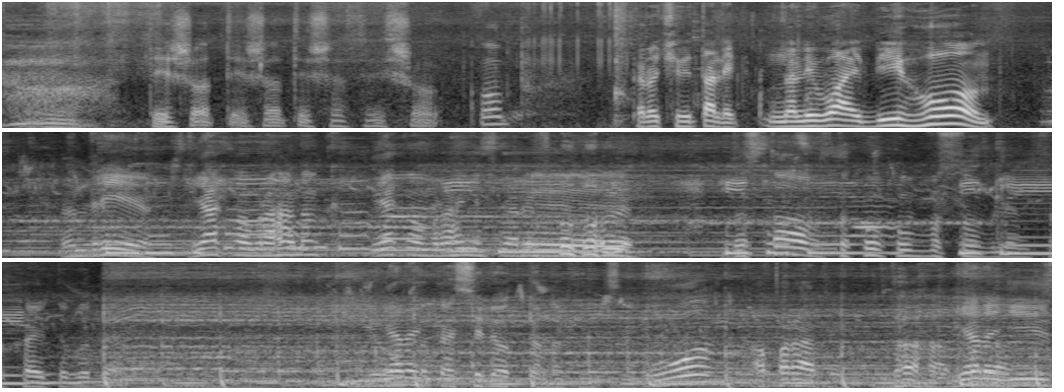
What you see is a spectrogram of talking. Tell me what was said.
Ти що, ти що, ти що, ти що? Оп. Коротше, Віталік, наливай бігом. Андрію, як вам ранок? Як вам ранок на риболовлю? Достав таку ковбасу, блін, що хай тебе де. Я Я така сельодка на кінці. О, апарати. Да, Я надіюсь,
